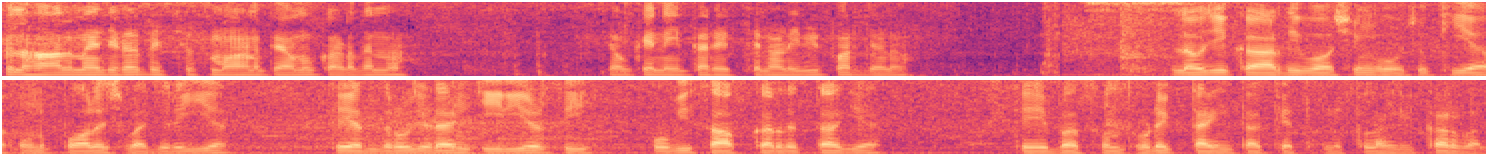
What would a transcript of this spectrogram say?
ਫਿਲਹਾਲ ਮੈਂ ਜਿਹੜਾ ਵਿੱਚ ਸਮਾਨ ਪਿਆ ਉਹਨੂੰ ਕੱਢ ਦਿੰਦਾ, ਕਿਉਂਕਿ ਨਹੀਂ ਤਾਂ ਰੇਤੇ ਨਾਲ ਹੀ ਵੀ ਭਰ ਜਾਣਾ। ਲਓ ਜੀ, ਕਾਰ ਦੀ ਵਾਸ਼ਿੰਗ ਹੋ ਚੁੱਕੀ ਆ, ਹੁਣ ਪਾਲਿਸ਼ ਵੱਜ ਰਹੀ ਆ, ਤੇ ਅੰਦਰੋਂ ਜਿਹੜਾ ਇੰਟੀਰੀਅਰ ਸੀ, ਉਹ ਵੀ ਸਾਫ਼ ਕਰ ਦਿੱਤਾ ਗਿਆ, ਤੇ ਬਸ ਹੁਣ ਥੋੜੇ ਟਾਈਮ ਤੱਕ ਇੱਥੋਂ ਨਿਕਲਾਂਗੇ ਘਰ ਵੱਲ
